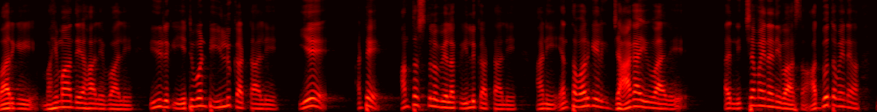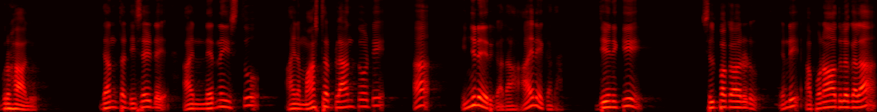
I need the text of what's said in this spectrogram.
వారికి మహిమా దేహాలు ఇవ్వాలి వీళ్ళకి ఎటువంటి ఇల్లు కట్టాలి ఏ అంటే అంతస్తులో వీళ్ళకు ఇల్లు కట్టాలి అని ఎంతవరకు వీళ్ళకి జాగా ఇవ్వాలి? అది నిత్యమైన నివాసం అద్భుతమైన గృహాలు. ఇదంతా డిసైడ్ ఆయన నిర్ణయిస్తూ ఆయన మాస్టర్ ప్లాన్ తోటి ఇంజనీర్ కదా ఆయనే కదా. దీనికి శిల్పకారుడు ఏండి ఆ పునాదులు గల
